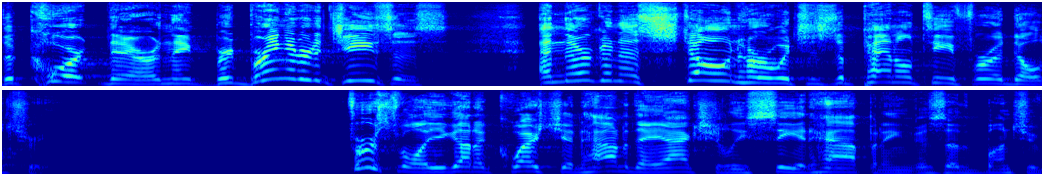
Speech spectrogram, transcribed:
the court there and they bring her to Jesus and they're going to stone her, which is the penalty for adultery. First of all, you got to question how did they actually see it happening? Because of a bunch of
